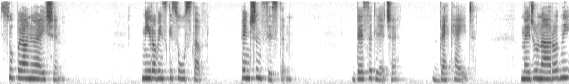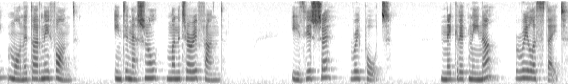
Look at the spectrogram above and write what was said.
superannuation. Mirovinski sustav pension system. Desetljeće decade. Međunarodni monetarni fond International Monetary Fund. Izvješće report. Nekretnina real estate.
